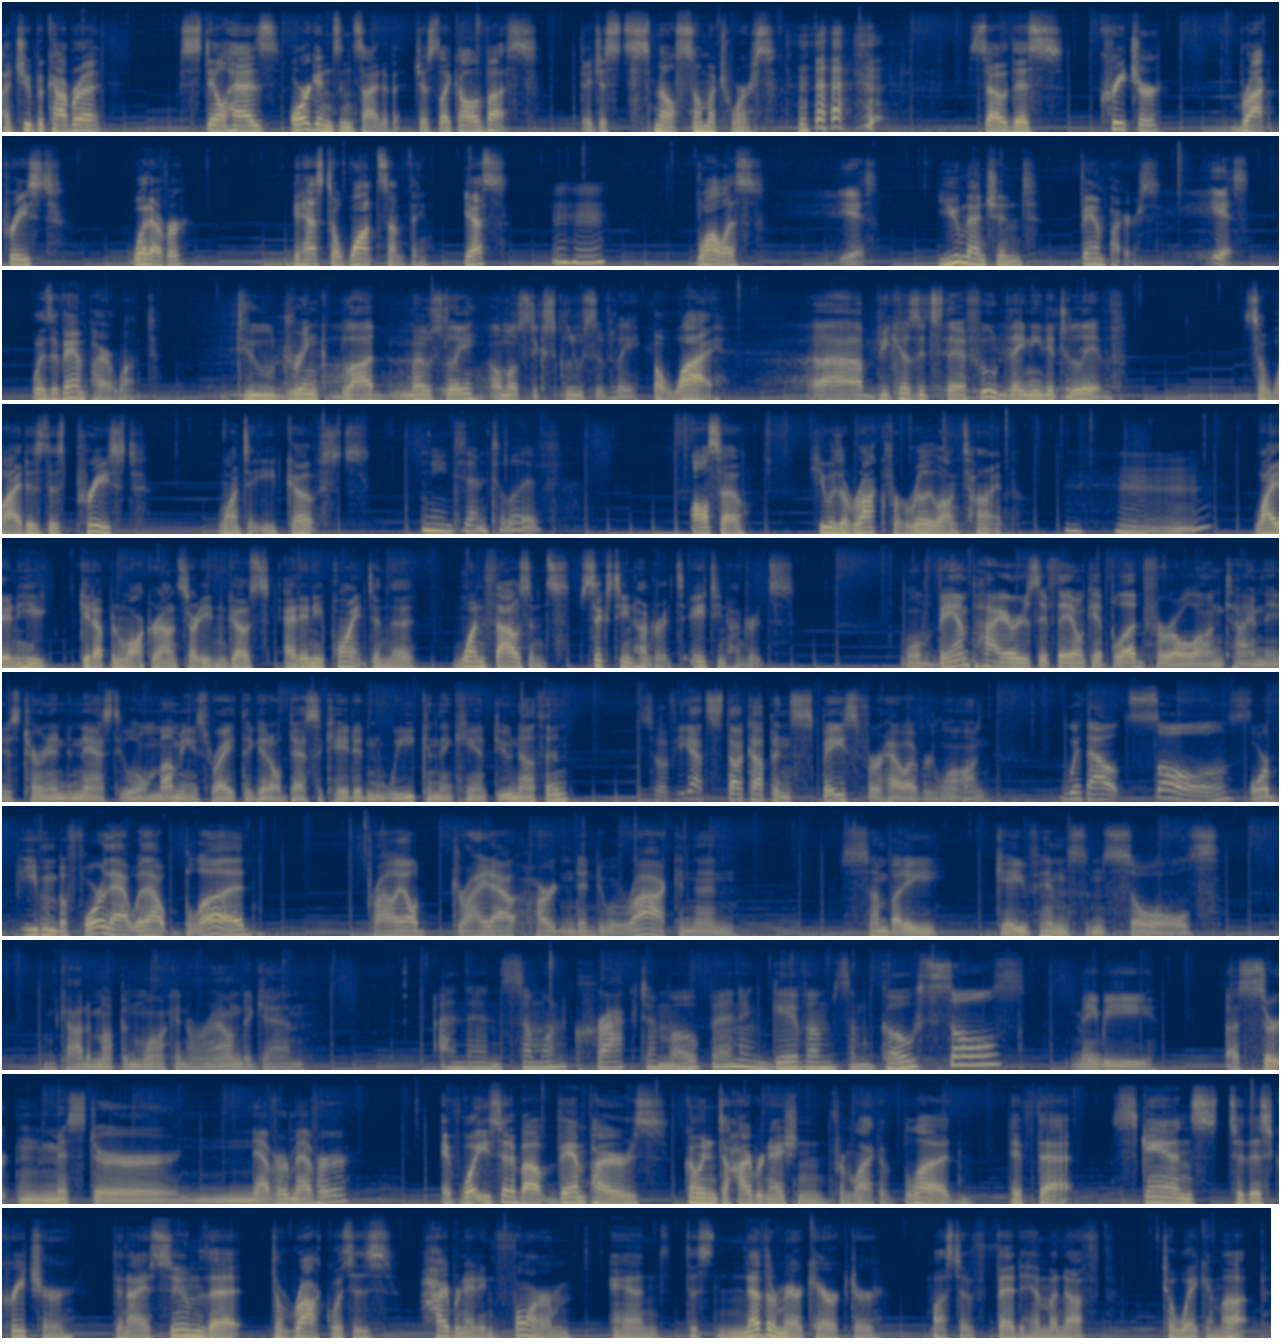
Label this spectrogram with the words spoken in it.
A chupacabra still has organs inside of it, just like all of us. They just smell so much worse. so, this creature, rock priest, whatever, it has to want something. Yes? Mm hmm. Wallace, Yes. you mentioned vampires. Yes. What does a vampire want? To drink blood, mostly, almost exclusively. But why? Uh, because it's their food, they need it to live. So, why does this priest want to eat ghosts? Needs them to live. Also, he was a rock for a really long time. Why didn't he get up and walk around and start eating ghosts at any point in the 1000s, 1600s, 1800s? Well, vampires, if they don't get blood for a long time, they just turn into nasty little mummies, right? They get all desiccated and weak and they can't do nothing. So if you got stuck up in space for however long, Without souls. or even before that without blood, probably all dried out, hardened into a rock, and then somebody gave him some souls and got him up and walking around again. And then someone cracked him open and gave him some ghost souls. Maybe a certain Mr. Nethermere? If what you said about vampires going into hibernation from lack of blood, if that scans to this creature, then I assume that the rock was his hibernating form, and this Nethermere character must have fed him enough to wake him up.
